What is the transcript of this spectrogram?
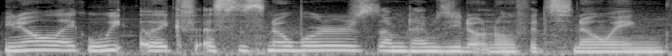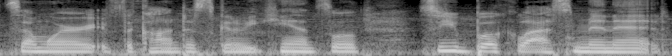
You know, like we, like as the snowboarders, sometimes you don't know if it's snowing somewhere, if the contest's going to be canceled. So you book last minute.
